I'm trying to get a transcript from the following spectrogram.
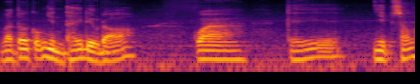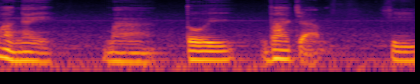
Và tôi cũng nhìn thấy điều đó qua cái nhịp sống hàng ngày mà tôi va chạm khi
